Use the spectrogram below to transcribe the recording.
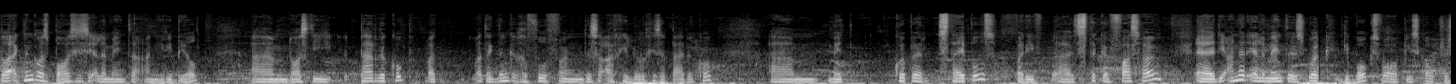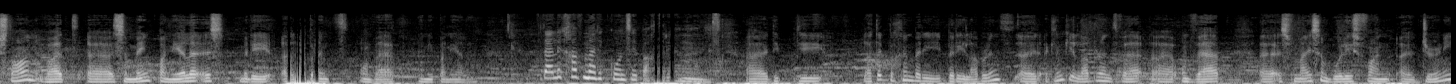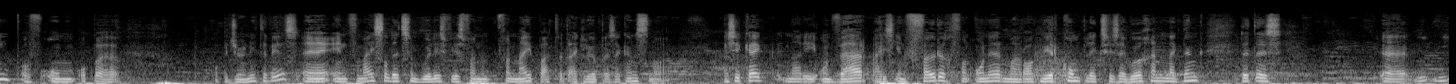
Wel, ek dink daar's basiese elemente aan hierdie beeld. Ehm um, daar's die perdekop wat wat ek dink 'n gevoel van dis 'n argeologiese perdekop. Ehm um, met koper stapels wat die uh, stukke vashou. Uh, die ander elemente is ook die boks waarop die skulptuur staan wat uh, sementpanele is met die print ontwerp in die panele. Vertel ek gou maar die konsep agter jou. Hmm. Uh die die Laat ek begin by die by die labyrinth. Uh, ek dink die labyrinth uh, ontwerp uh, is vir my simbolies van 'n uh, journey of om op 'n op 'n journey te wees. Uh, en vir my sal dit simbolies wees van van my pad wat ek loop as 'n kunstenaar. As jy kyk na die ontwerp, hy's eenvoudig van onder maar raak meer kompleks soos hy hoog gaan en ek dink dit is uh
